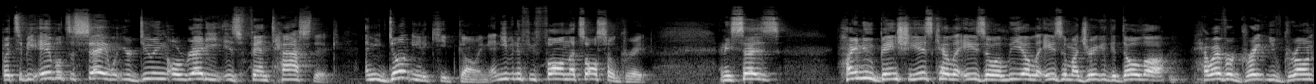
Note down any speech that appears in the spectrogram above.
But to be able to say what you're doing already is fantastic, and you don't need to keep going. And even if you fall, and that's also great. And he says, Hainu ben is ke madrega gedola. However great you've grown,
